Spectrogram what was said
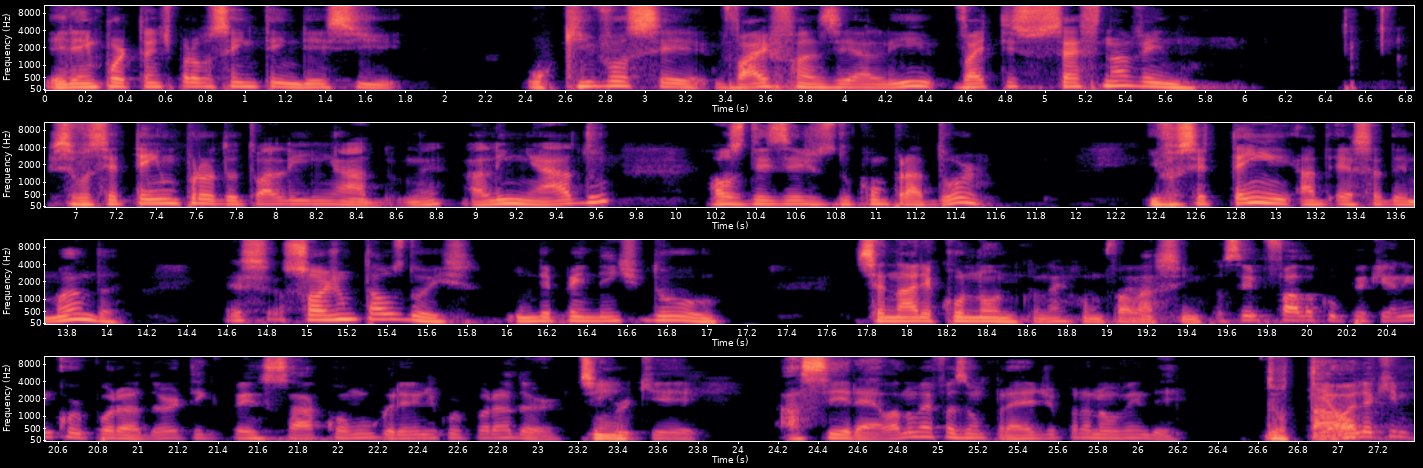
ele é importante para você entender se o que você vai fazer ali vai ter sucesso na venda. Se você tem um produto alinhado, né, alinhado aos desejos do comprador, e você tem a, essa demanda, é só juntar os dois, independente do cenário econômico, né? Vamos falar assim. Eu sempre falo que o pequeno incorporador tem que pensar como o grande incorporador. Sim. Porque a Cirela não vai fazer um prédio para não vender. Total. E olha que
